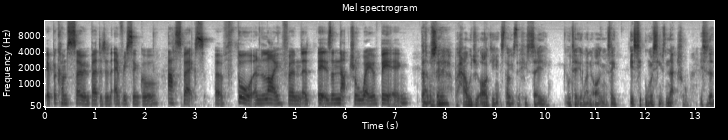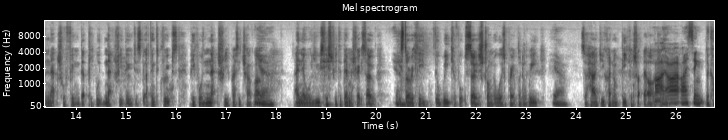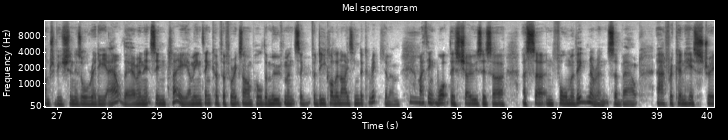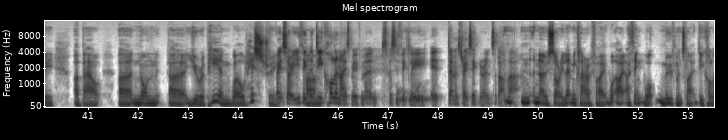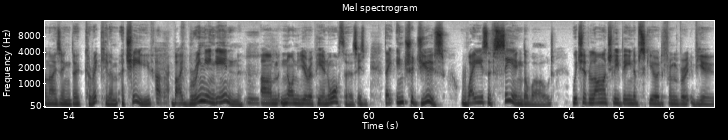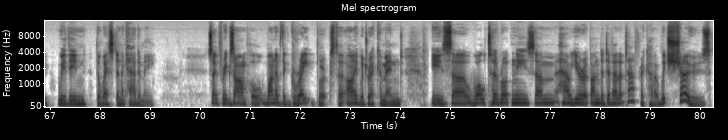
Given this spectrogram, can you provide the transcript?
it becomes so embedded in every single aspect of thought and life, and it, it is a natural way of being. That's what I'm saying. But how would you argue against those that who say, who take your line of argument, say it almost seems natural. This is a natural thing that people naturally do to split up into groups. People naturally press each other, Yeah. and they will use history to demonstrate. So historically, the weak have so the strong always prey upon the weak. Yeah. So how do you kind of deconstruct that I, argument? I, I think the contribution is already out there and it's in play. I mean, think of the, for example, the movements for decolonizing the curriculum. Hmm. I think what this shows is a, a certain form of ignorance about African history, about uh, non uh, European world history. Wait, sorry, you think Um, the decolonized movement specifically it demonstrates ignorance about that? N- no, sorry, let me clarify. What I, I think what movements like decolonizing the curriculum achieve Oh, right. by bringing in um, non European authors is they introduce ways of seeing the world which have largely been obscured from view within the Western Academy. So, for example, one of the great books that I would recommend is uh, Walter Rodney's um, How Europe Underdeveloped Africa, which shows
